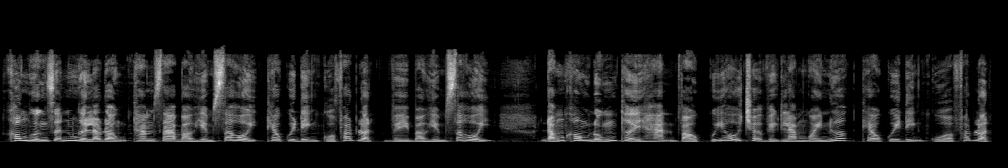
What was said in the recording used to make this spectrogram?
không hướng dẫn người lao động tham gia bảo hiểm xã hội theo quy định của pháp luật về bảo hiểm xã hội, đóng không đúng thời hạn vào quỹ hỗ trợ việc làm ngoài nước theo quy định của pháp luật.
